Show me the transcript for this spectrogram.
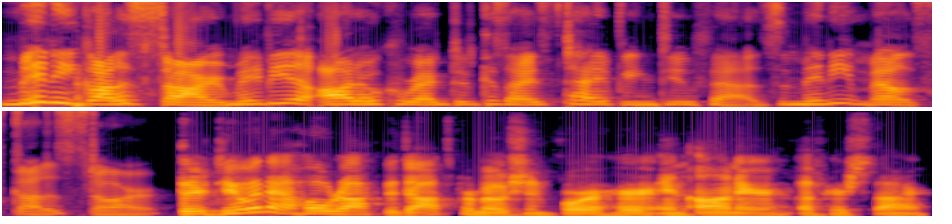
Minnie got a star. Maybe it auto corrected because I was typing too fast. Minnie Mouse got a star. They're doing that whole Rock the Dots promotion for her in honor of her star.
